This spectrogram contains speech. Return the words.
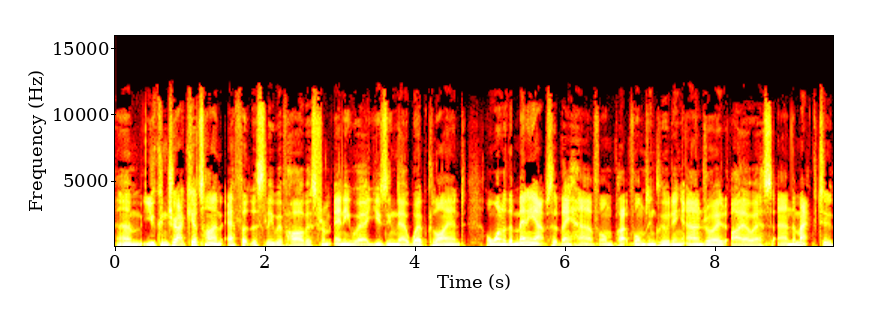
Um, you can track your time effortlessly with Harvest from anywhere using their web client or one of the many apps that they have on platforms including Android, iOS, and the Mac too.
